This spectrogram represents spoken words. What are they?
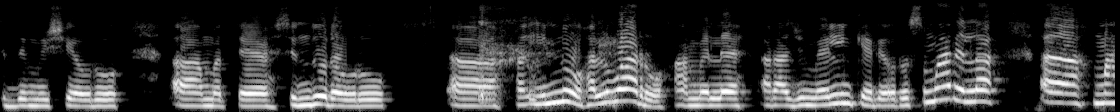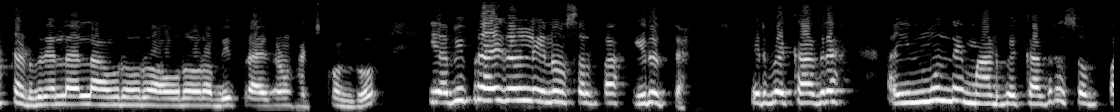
ಸಿದ್ದಮಿಶಿ ಅವರು ಮತ್ತೆ ಸಿಂಧೂರ್ ಅವರು ಇನ್ನು ಹಲವಾರು, ಆಮೇಲೆ ರಾಜು ಮೇಲಿನಕೇರಿ ಅವರು ಸುಮಾರೆಲ್ಲ ಮಾತಾಡಿದ್ರು. ಎಲ್ಲ ಎಲ್ಲ ಅವ್ರವ್ರು ಅವ್ರವ್ರ ಅಭಿಪ್ರಾಯಗಳನ್ನ ಹಚ್ಕೊಂಡ್ರು. ಈ ಅಭಿಪ್ರಾಯಗಳಲ್ಲಿ ಏನೋ ಸ್ವಲ್ಪ ಇರುತ್ತೆ. ಇರ್ಬೇಕಾದ್ರೆ, ಇನ್ ಮುಂದೆ ಮಾಡ್ಬೇಕಾದ್ರೆ ಸ್ವಲ್ಪ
